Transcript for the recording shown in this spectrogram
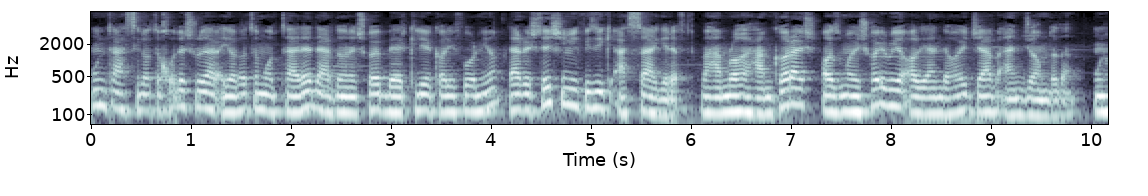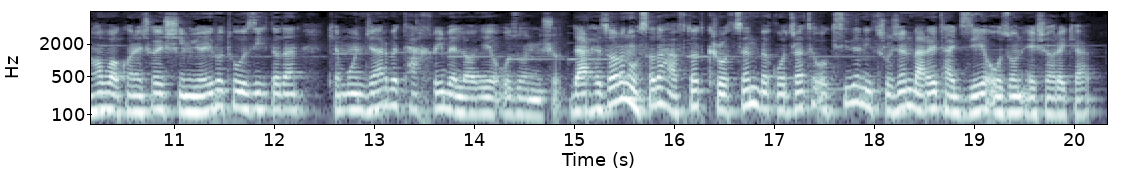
اون تحصیلات خودش رو در ایالات متحده در دانشگاه برکلی کالیفرنیا در رشته شیمی فیزیک از سر گرفت و همراه همکارش آزمایش‌های روی آلاینده های جو انجام دادند. اونها واکنش های شیمیایی رو توضیح دادن که منجر به تخریب لایه اوزون می‌شد. در 1970 کروتسن به قدرت اکسید نیتروژن برای تجزیه اوزون اشاره کرد.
